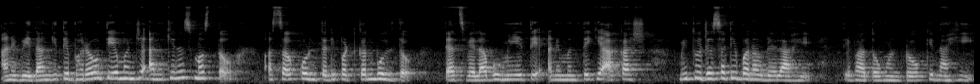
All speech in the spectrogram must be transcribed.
आणि वेदांगी ते भरवते म्हणजे आणखीनच मस्त असं कोणतरी पटकन बोलतं. त्याच वेळेला भूमी येते आणि म्हणते की आकाश मी तुझ्यासाठी बनवलेलं आहे. तेव्हा तो म्हणतो की नाही.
